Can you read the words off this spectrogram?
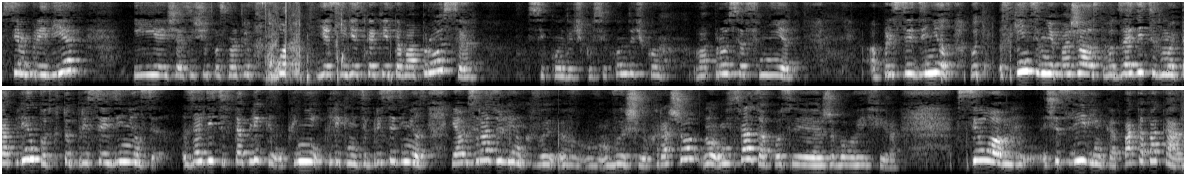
всем привет, и сейчас еще посмотрю, вот, если есть какие-то вопросы, секундочку, секундочку, вопросов нет. Присоединился. Вот скиньте мне, пожалуйста, вот зайдите в мой топлинк, вот кто присоединился, зайдите в топлинк, кликните, присоединился. Я вам сразу линк вы, вышлю, хорошо? Ну, не сразу, а после живого эфира. Все, счастливенько, пока-пока.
